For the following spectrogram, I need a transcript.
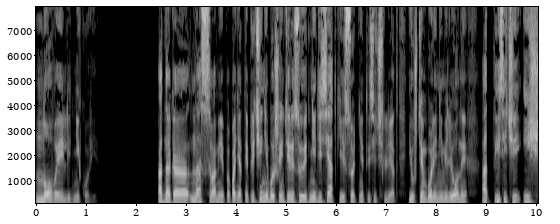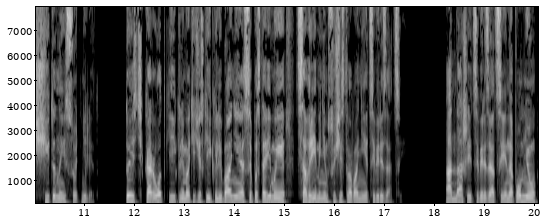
новое ледниковье. Однако нас с вами, по понятной причине, больше интересуют не десятки и сотни тысяч лет, и уж тем более не миллионы, а тысячи и считанные сотни лет. То есть короткие климатические колебания, сопоставимые со временем существования цивилизации. А нашей цивилизации, напомню,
